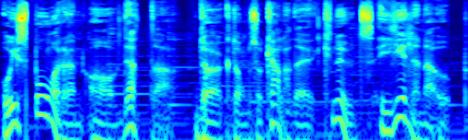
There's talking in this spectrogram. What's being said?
och i spåren av detta dök de så kallade Knutsgillena upp.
